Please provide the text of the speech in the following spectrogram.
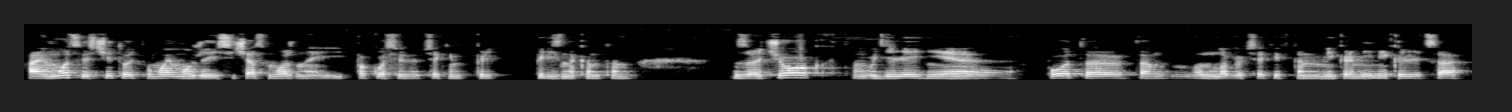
А эмоции считывать, по-моему, уже и сейчас можно и по косвенным всяким при, признакам там зрачок, там, выделение пота, там ну, много всяких там микромимика лица.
